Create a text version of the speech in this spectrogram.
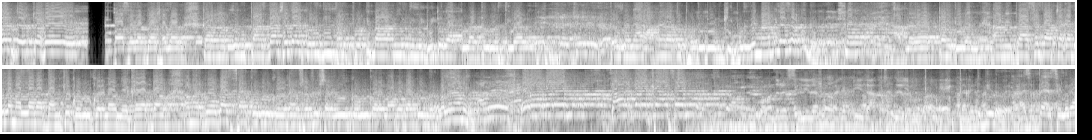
সন্তুষ্ট হয়ে পাঁচ হাজার, দশ হাজার, কারণ আমি যদি পাঁচ, দশ হাজার করে দিই, তাহলে প্রতি মাহফিলে দিলে ভিটের এক কোনার থেকে বসতে হবে। এই জন্য আর আপনারা তো প্রতিদিন কি? প্রতিদিন মাহফিল আছে আপনাদের? আপনারা একটাই দিবেন আমি পাঁচ হাজার টাকা দিলাম আল্লাহ আমার দানকে কবুল করে নাও নেখায়াত দাও। আমার বউ বাচ্চার কবুল করে নাও শ্বশুর শাশুড়ি কবুল করে মা বাবা কবুল করে। বলেন আমি এবার আমাদের ছেলেরা সব প্যাকেট নিয়ে যাচ্ছে যে প্যাকেটে দিয়ে দেবে। আচ্ছা ছেলেরা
